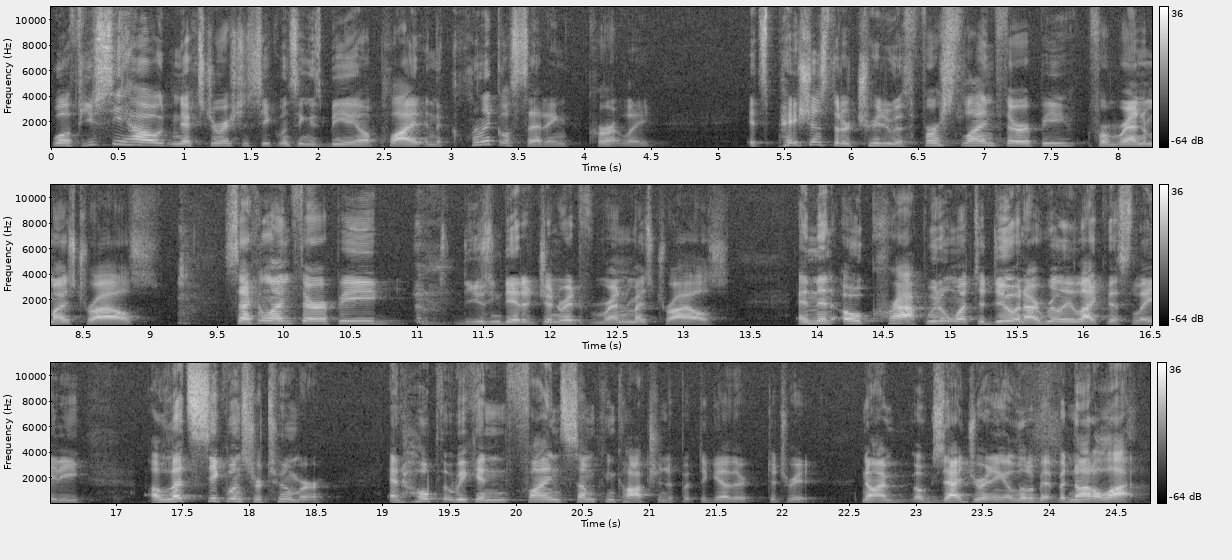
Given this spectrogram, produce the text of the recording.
Well, if you see how next generation sequencing is being applied in the clinical setting currently, it's patients that are treated with first line therapy from randomized trials, second line therapy using data generated from randomized trials, and then, oh crap, we don't know what to do, and I really like this lady. Uh, let's sequence her tumor and hope that we can find some concoction to put together to treat it. Now, I'm exaggerating a little bit, but not a lot,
